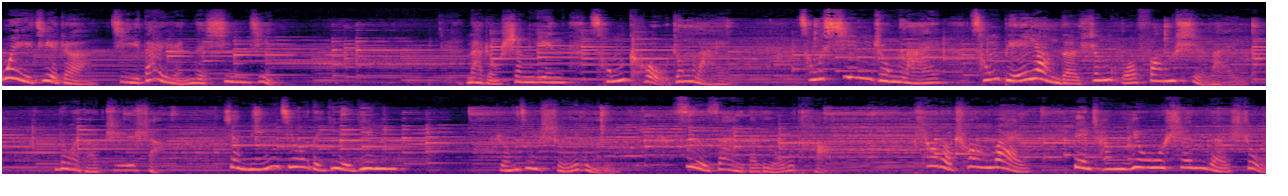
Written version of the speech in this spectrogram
慰藉着几代人的心境。那种声音从口中来，从心中来，从别样的生活方式来，落到枝上，像鸣啾的夜莺，融进水里，自在地流淌，飘到窗外，变成幽深的树林。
